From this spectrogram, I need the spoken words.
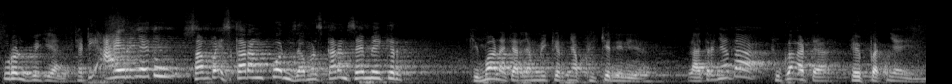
Turun demikian. Jadi airnya itu sampai sekarang pun zaman sekarang saya mikir gimana caranya mikirnya bikin ini ya. Lah ternyata juga ada hebatnya ini.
